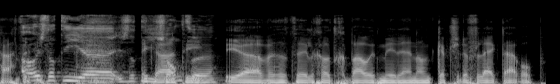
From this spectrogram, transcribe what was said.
ja oh, is dat die, uh, is dat die zand? Die. Eh? Ja, met dat hele grote gebouw in het midden. En dan capture the flag daarop.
